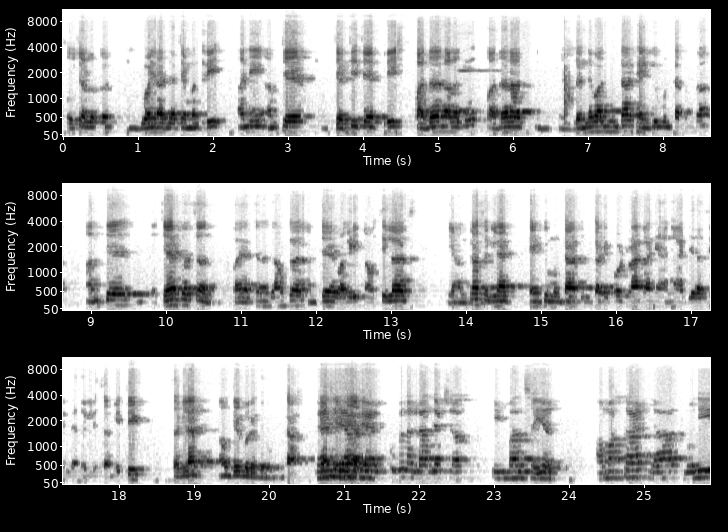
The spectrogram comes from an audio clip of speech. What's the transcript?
सोशल वर्कर गोंय राज्याचे मंत्री आनी आमचे चर्चीचे प्रिस्ट फादरा लागून फादराक धन्यवाद म्हणटा थँक्यू म्हणटा तुमकां आमचे. चेअरपर्सन अर्चना गांवकर आमचे वांगडी कावन्सिलर्स हांकां सगळ्यांक थँक्यू म्हणटा तुमकां रिपोर्टराक आनी हांगा हाजीर आशिल्ल्या सगळे समितीक सगळ्यांक हांव देव बरें करूं म्हणटा उपनगराध्यक्ष इक्बाल सय्यद हांव मागता ह्या दोन्ही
